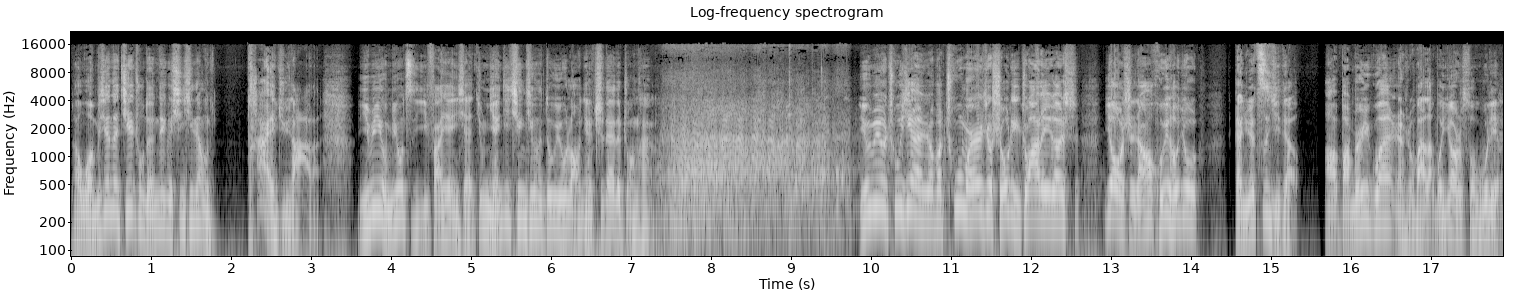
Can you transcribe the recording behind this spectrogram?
啊。我们现在接触的那个信息量太巨大了，你们有没有仔细发现一下？就年纪轻轻的都有老年痴呆的状态了。有没有出现知道吧？出门就手里抓了一个钥匙，然后回头就感觉自己的。啊，把门一关，然后说完了，我钥匙锁屋里了。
